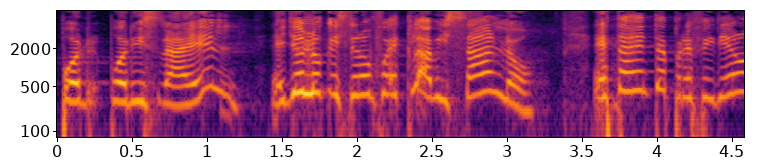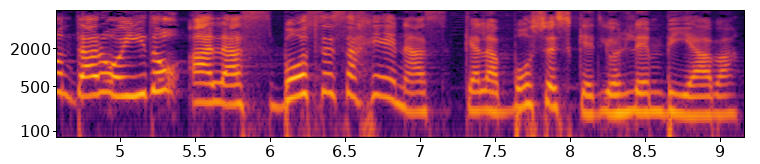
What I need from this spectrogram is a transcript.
por, por Israel. Ellos lo que hicieron fue esclavizarlo. Esta gente prefirieron dar oído a las voces ajenas que a las voces que Dios le enviaba.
